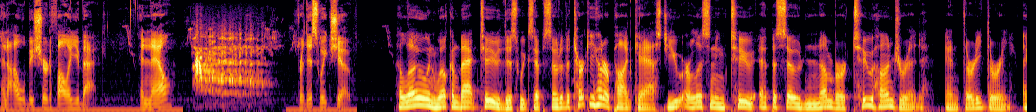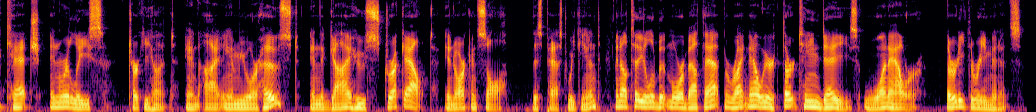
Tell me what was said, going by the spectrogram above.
and I will be sure to follow you back. And now, for this week's show. Hello, and welcome back to this week's episode of the Turkey Hunter Podcast. You are listening to episode number 233 A Catch and Release turkey hunt. And I am your host and the guy who struck out in Arkansas this past weekend. And I'll tell you a little bit more about that. But right now we are 13 days, 1 hour, 33 minutes,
